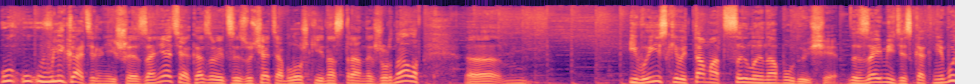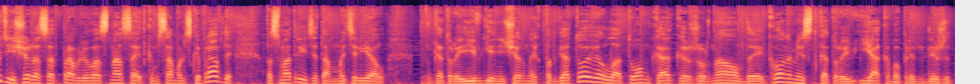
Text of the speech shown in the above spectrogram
у, увлекательнейшее занятие, оказывается, изучать обложки иностранных журналов. И выискивать там отсылы на будущее. Займитесь как-нибудь. Еще раз отправлю вас на сайт «Комсомольской правды». Посмотрите там материал, который Евгений Черных подготовил о том, как журнал The Economist, который якобы принадлежит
